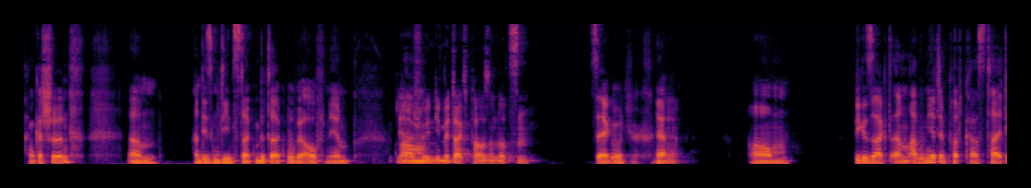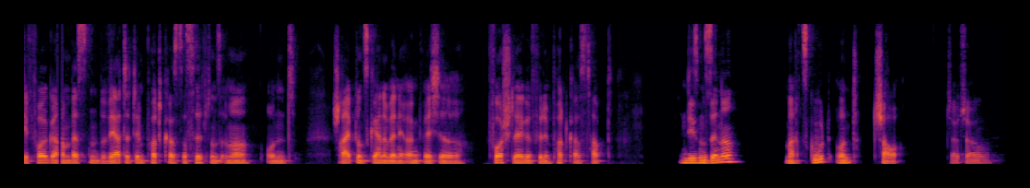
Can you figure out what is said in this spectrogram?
Dankeschön. Ähm, an diesem Dienstagmittag, wo wir aufnehmen. Ja, ähm, schön die Mittagspause nutzen. Sehr gut. Ja. ja. Ähm, wie gesagt, ähm, abonniert den Podcast, teilt die Folge am besten, bewertet den Podcast, das hilft uns immer und schreibt uns gerne, wenn ihr irgendwelche Vorschläge für den Podcast habt. In diesem Sinne, macht's gut und ciao. Ciao, ciao.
